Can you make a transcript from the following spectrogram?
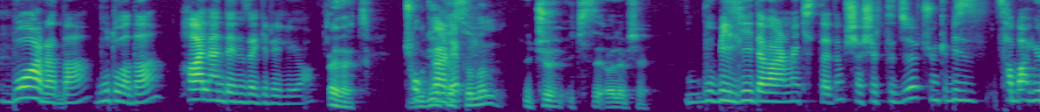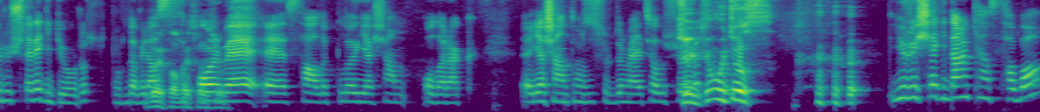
Bu arada Budva'da halen denize giriliyor. Evet. Çok Bugün garip. Kasım'ın 3'ü ikisi öyle bir şey. Bu bilgiyi de vermek istedim. Şaşırtıcı. Çünkü biz sabah yürüyüşlere gidiyoruz. Burada biraz Zayıflamaya spor ve e, sağlıklı yaşam olarak e, yaşantımızı sürdürmeye çalışıyoruz. Çünkü ucuz. Yürüyüşe giderken sabah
